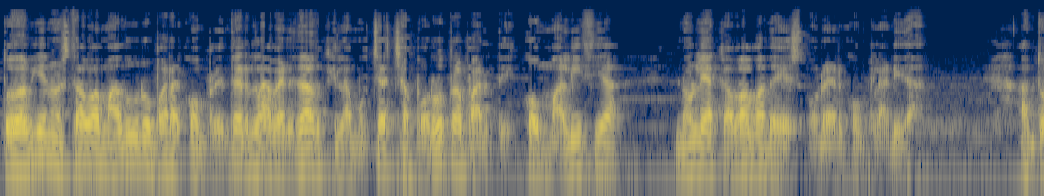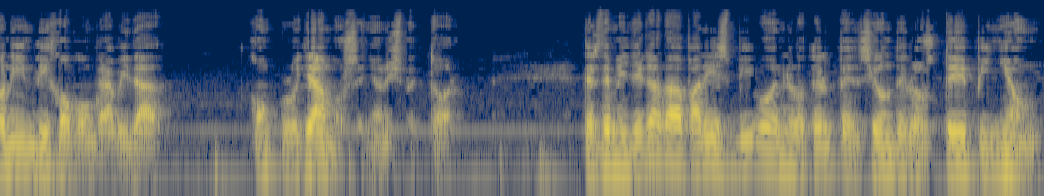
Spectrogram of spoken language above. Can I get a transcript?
Todavía no estaba maduro para comprender la verdad que la muchacha, por otra parte, con malicia, no le acababa de exponer con claridad. Antonín dijo con gravedad Concluyamos, señor inspector. Desde mi llegada a París vivo en el Hotel Pensión de los de Pignon,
